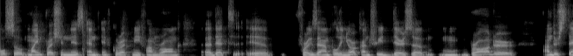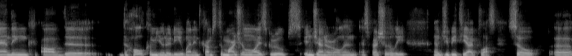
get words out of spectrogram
also my impression is and if correct me if i'm wrong uh, that uh, for example in your country there's a broader understanding of the the whole community when it comes to marginalized groups in general and especially LGBTI plus. So uh,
